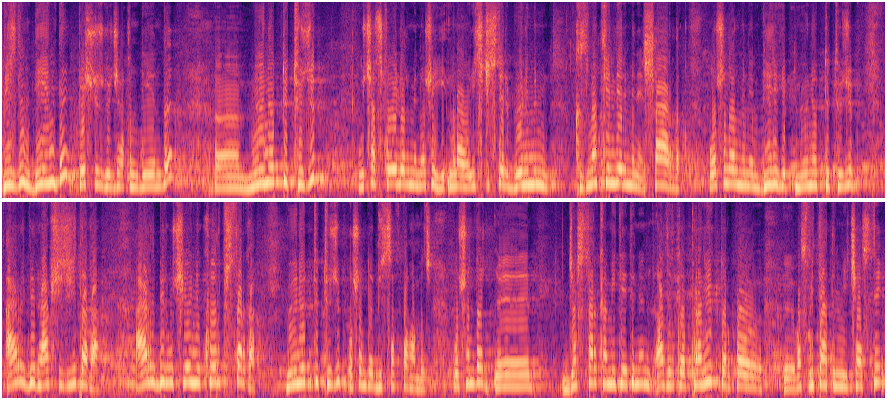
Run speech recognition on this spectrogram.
биздин беш жүзгө жакын днди мөөнөттү түзүп участковыйлар менен ошо мына ички иштер бөлүмүнүн кызматкерлери менен шаардык. Ошолор менен биригип мөөнөттү түзүп ар бир общежитияга ар бир учебный корпустарга мөөнөттү түзүп ошондо биз сактаганбыз. Ошондо жаштар комитетинин азыркы проректор по воспитательной части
